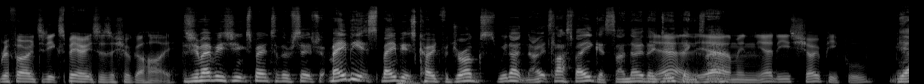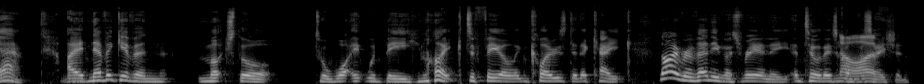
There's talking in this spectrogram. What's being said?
referring to the experience as a sugar high? She maybe she experienced the research. Maybe it's maybe it's code for drugs. We don't know. It's Las Vegas. I know they yeah, do things yeah. there. I mean, yeah, these show people. yeah. I Mm. had never given much thought to what it would be like to feel enclosed in a cake. Neither of any of us really until this No, I've- conversation.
